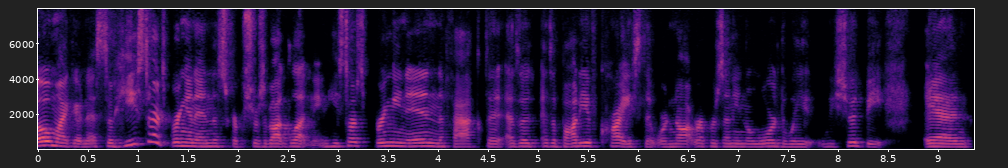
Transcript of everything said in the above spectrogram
Oh my goodness. So he starts bringing in the scriptures about gluttony. and He starts bringing in the fact that as a as a body of Christ that we're not representing the Lord the way we should be. And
